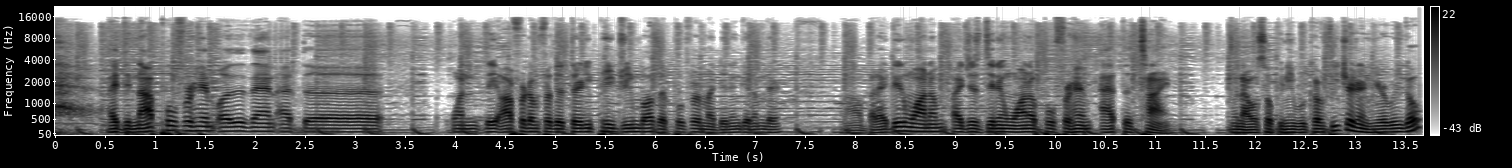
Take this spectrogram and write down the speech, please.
I did not pull for him other than at the when they offered him for the 30 pay dream balls. I pulled for him. I didn't get him there, uh, but I did want him. I just didn't want to pull for him at the time, and I was hoping he would come featured. And here we go.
